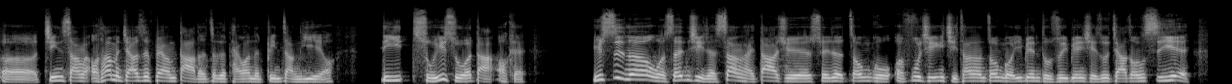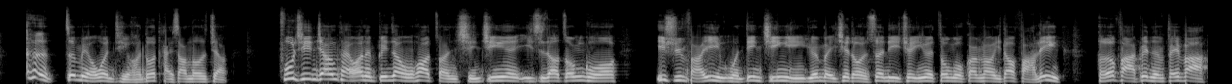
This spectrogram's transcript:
呃经商了哦。他们家是非常大的这个台湾的殡葬业哦，第一数一数二大。OK，于是呢，我申请了上海大学，随着中国呃父亲一起踏上中国，一边读书一边协助家中事业，这没有问题。很多台商都是这样，父亲将台湾的殡葬文化转型经验移植到中国，依循法令稳定经营，原本一切都很顺利，却因为中国官方一道法令，合法变成非法，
